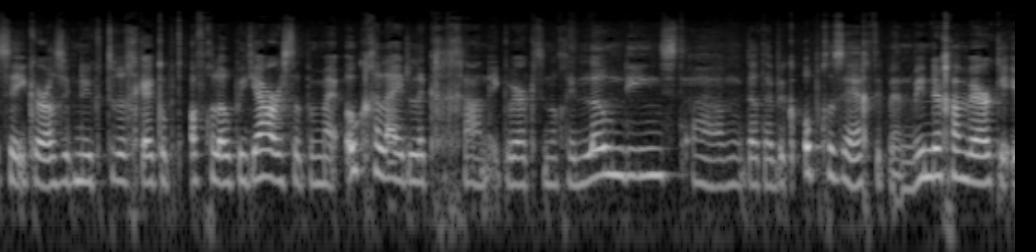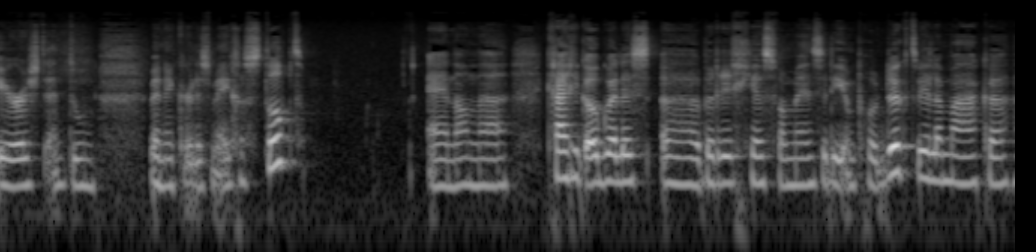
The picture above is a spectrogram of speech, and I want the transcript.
zeker als ik nu terugkijk op het afgelopen jaar, is dat bij mij ook geleidelijk gegaan. Ik werkte nog in loondienst. Um, dat heb ik opgezegd. Ik ben minder gaan werken eerst. En toen ben ik er dus mee gestopt. En dan uh, krijg ik ook wel eens uh, berichtjes van mensen die een product willen maken,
